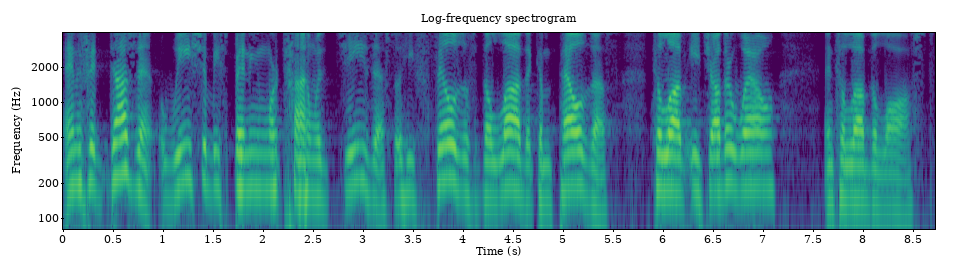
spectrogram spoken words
And if it doesn't, we should be spending more time with Jesus so he fills us with the love that compels us to love each other well and to love the lost.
